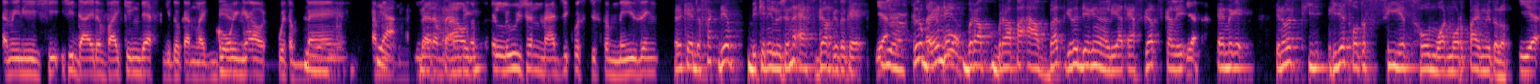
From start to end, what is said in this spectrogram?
I mean he he, he died a Viking death gitu kan like going out with a bang I mean Yeah. that amount of standing. illusion magic was just amazing Ya, kayak the fact dia bikin illusionnya Asgard gitu kayak. ya Iya. Lu Like, bayangin dia oh. berapa, berapa abad gitu dia ngelihat Asgard sekali. Yeah. And kayak, you know what, he, he just want to see his home one more time gitu loh. Iya.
